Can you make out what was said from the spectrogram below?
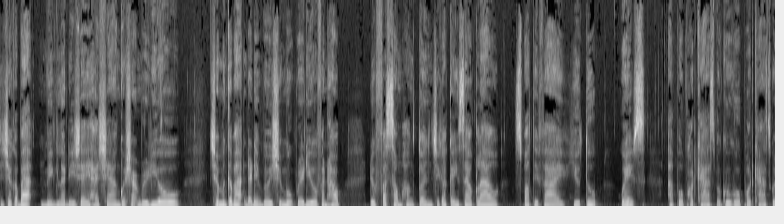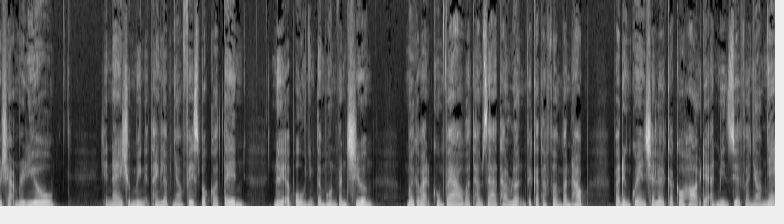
Xin chào các bạn, mình là DJ Hà Trang của Trạm Radio. Chào mừng các bạn đã đến với chuyên mục Radio Văn học được phát sóng hàng tuần trên các kênh SoundCloud, Spotify, YouTube, Waves, Apple Podcast và Google Podcast của Trạm Radio. Hiện nay chúng mình đã thành lập nhóm Facebook có tên Nơi ấp ủ những tâm hồn văn chương. Mời các bạn cùng vào và tham gia thảo luận về các tác phẩm văn học và đừng quên trả lời các câu hỏi để admin duyệt vào nhóm nhé.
